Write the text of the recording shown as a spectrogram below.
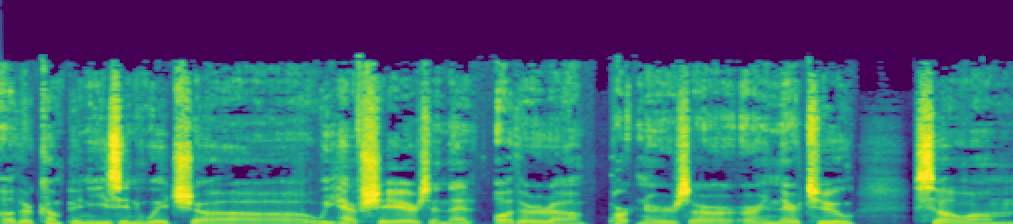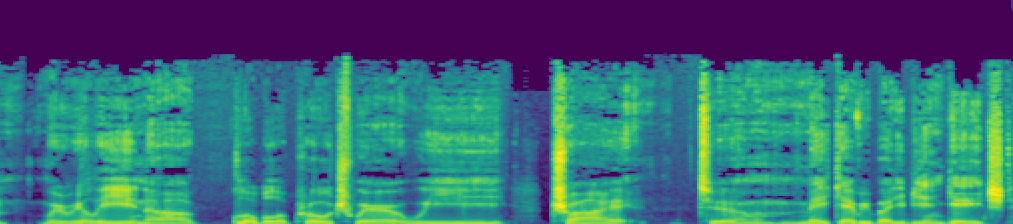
other companies in which uh, we have shares, and that other uh, partners are, are in there too. So um, we're really in a global approach where we try to make everybody be engaged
